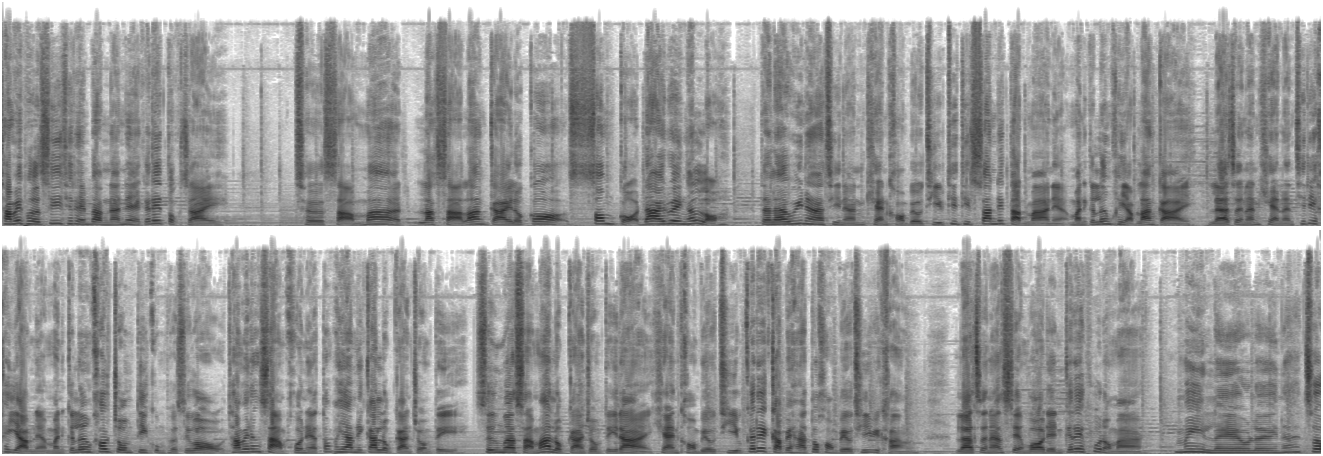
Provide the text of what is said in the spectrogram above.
ทำให้เพอร์ซี่ที่เห็นแบบนั้นเนี่ยก็ได้ตกใจ เธอสามารถรักษาร่างกายแล้วก็ซ่อมเกาะได้ด้วยงั้นเหรอ แต่แล้ววินาทีนั้นแขนของเบลทีฟที่ทิสซันได้ตัดมาเนี่ยมันก็เริ่มขยับร่างกาย และจากนั้นแขนนั้นที่ได้ขยับเนี่ยมันก็เริ่มเข้าโจมตีกลุ่มเพอร์ซิวัลทำให้ทั้ง 3 คนเนี่ยต้องพยายามในการหลบการโจมตี ซึ่งเมื่อสามารถหลบการโจมตีได้ แขนของเบลทีฟก็ได้กลับไปหาตัวของเบลทีฟอีกครั้ง และจากนั้นเสียงวอร์เดนก็ได้พูดออกมา ไม่เลวเลยนะเจ้า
